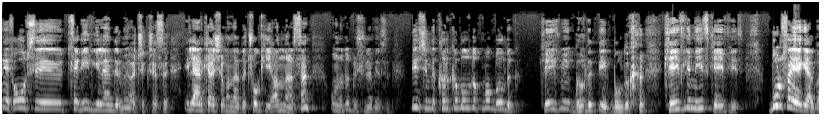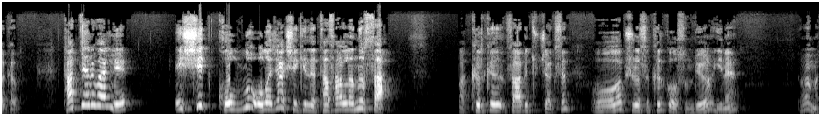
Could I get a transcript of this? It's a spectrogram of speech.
Neyse o se- seni ilgilendirmiyor açıkçası. İleriki aşamalarda çok iyi anlarsan onu da düşünebilirsin. Biz şimdi 40'ı bulduk mu? Bulduk. Keyifli bulduk değil bulduk. Keyifli miyiz? Keyifliyiz. Bursa'ya gel bakalım. Tahterevalli eşit kollu olacak şekilde tasarlanırsa bak 40'ı sabit tutacaksın. Hop şurası 40 olsun diyor yine. Tamam mı?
